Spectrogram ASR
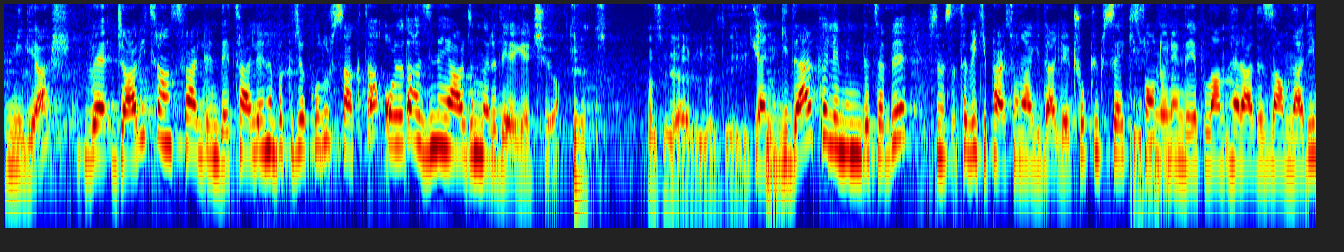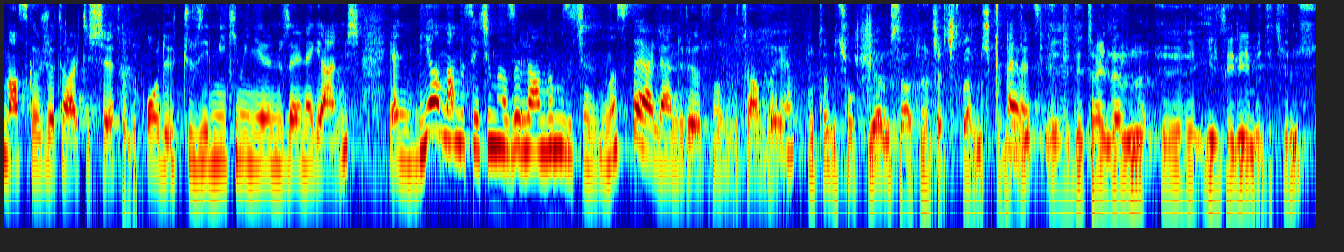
milyar ve cari transferlerin detaylarına bakacak olursak da orada da hazine yardımları diye geçiyor. Evet, hazine yardımları diye geçiyor. Yani gider kaleminde tabii işte mesela tabii ki personel giderleri çok yüksek. Son dönemde yapılan herhalde zamlar değil mi? Asgari ücret artışı. Tabii. Orada 322 milyarın üzerine gelmiş. Yani bir yandan da seçim hazırlandığımız için nasıl değerlendiriyorsunuz bu tabloyu? Bu tabii çok yarım saat önce açıklanmış bir veri. Evet. E, detaylarını e, irdeleyemedik henüz.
